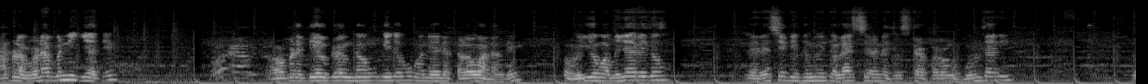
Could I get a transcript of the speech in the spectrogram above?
આપણા વડા બની ગયા છે. આપણે તેલ ગરમ ના મૂકી દેવું અને એને તળવાના છે. તો વિડીયોમાં બિના રહેજો. એટલે રેસીપી ગમી તો લાઈક શેર અને સબસ્ક્રાઈબ કરવાનું ભૂલતા નહીં. તો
